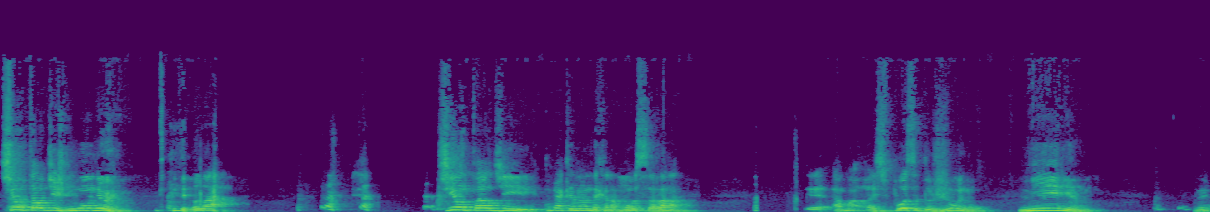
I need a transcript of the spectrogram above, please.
Tinha um tal de Júnior, entendeu lá? Tinha um tal de. Como é que é o nome daquela moça lá? É, a, a esposa do Júnior, Miriam. Né?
